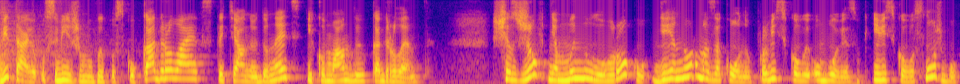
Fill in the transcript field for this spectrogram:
Вітаю у свіжому випуску Кадролайв з Тетяною Донець і командою Кадроленд. Ще з жовтня минулого року діє норма закону про військовий обов'язок і військову службу,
